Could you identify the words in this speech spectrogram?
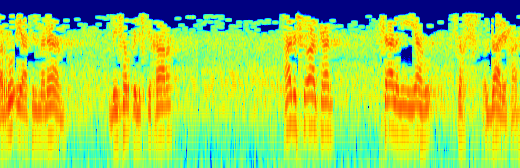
الرؤيا في المنام من شرط الاستخارة؟ هذا السؤال كان سألني إياه شخص البارحة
